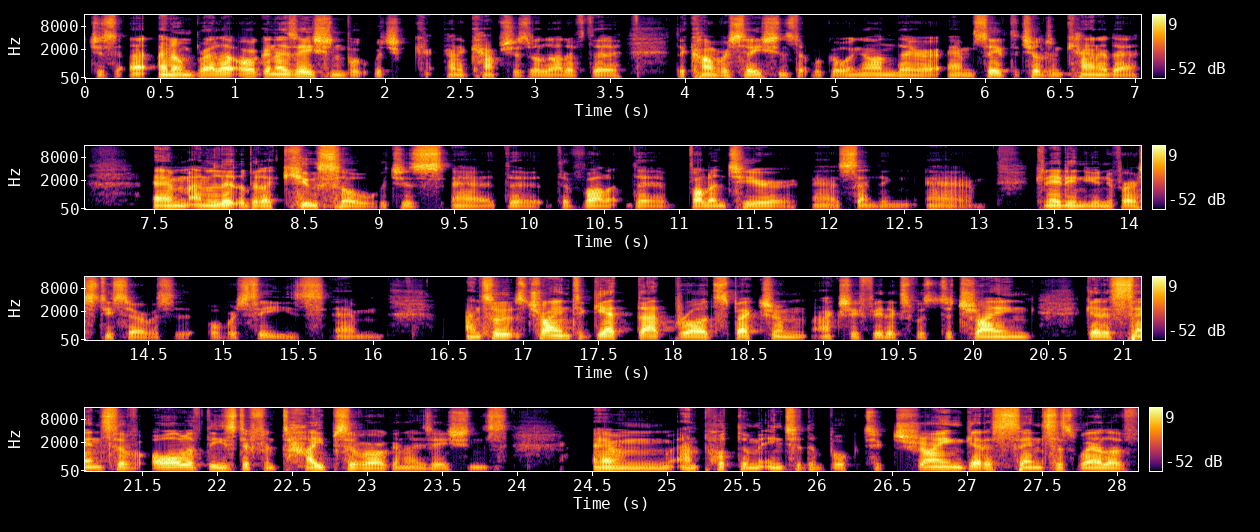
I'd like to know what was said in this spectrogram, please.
which is a, an umbrella organization, but which c- kind of captures a lot of the the conversations that were going on there. Um, Save the Children Canada um, and a little bit of CUSO, which is uh, the the, vol- the volunteer uh, sending uh, Canadian University Service overseas. Um, and so it's trying to get that broad spectrum. Actually, Felix was to try and get a sense of all of these different types of organizations, um, and put them into the book to try and get a sense as well of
